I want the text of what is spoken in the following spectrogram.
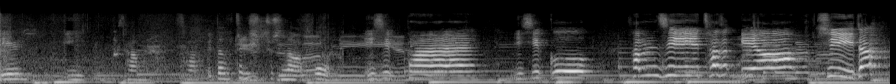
1, 2, 3, 4. 일단 좀 10초 지나갔고. 28, 29, 30 찾을게요. 시작!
